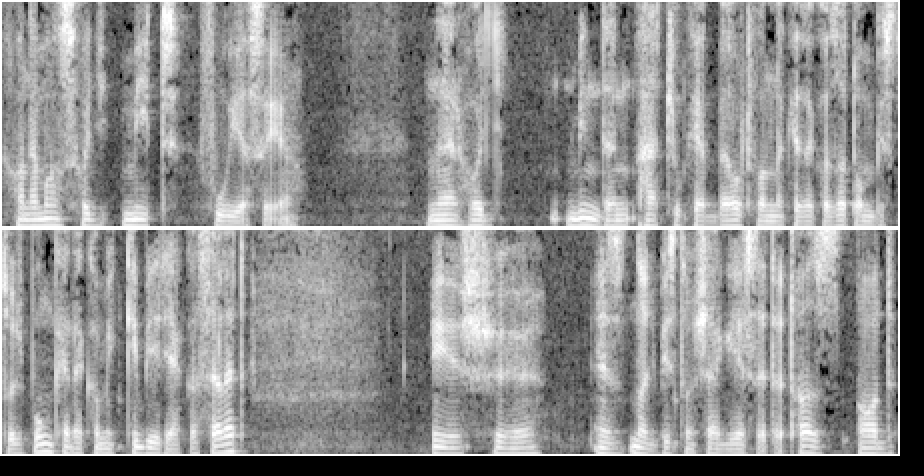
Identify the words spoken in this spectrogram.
hanem az, hogy mit fúj a szél. Mert hogy minden hátsó kertben ott vannak ezek az atombiztos bunkerek, amik kibírják a szelet, és ez nagy biztonságérzetet az ad,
